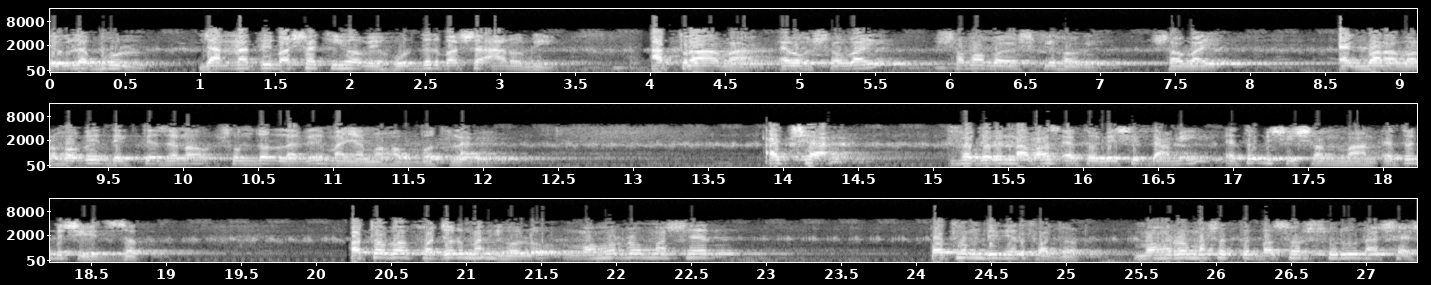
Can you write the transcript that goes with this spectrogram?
এগুলো ভুল। জান্নাতি ভাষা কি হবে? হুরদের ভাষা আরবি। আত্রাবা এবং সবাই সমবয়স্কী হবে। সবাই এক বরাবর হবে, দেখতে যেন সুন্দর লাগে মায়া মহব্বত লাগে। আচ্ছা ফজরের নামাজ এত বেশি দামি, এত বেশি সম্মান, এত বেশি ইজ্জত। অথবা ফজর মানি হল মহরম মাসের প্রথম দিনের ফজর। মহরম মাসের তো বছর শুরু না শেষ?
